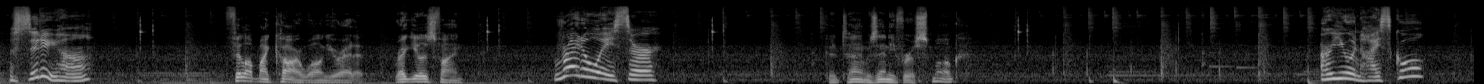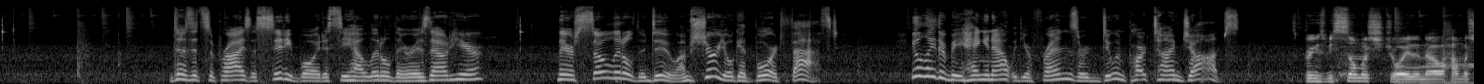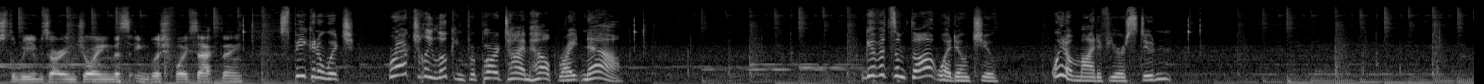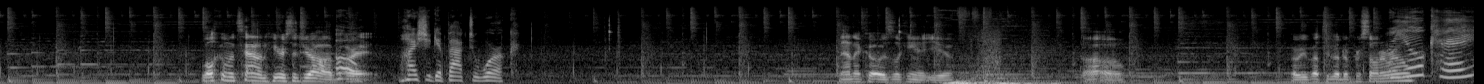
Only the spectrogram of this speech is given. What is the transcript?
A city, huh? Fill up my car while you're at it. Regular's fine. Right away, sir. Good time as any for a smoke. Are you in high school? Does it surprise a city boy to see how little there is out here? There's so little to do, I'm sure you'll get bored fast. You'll either be hanging out with your friends or doing part-time jobs. It brings me so much joy to know how much the weebs are enjoying this English voice acting. Speaking of which, we're actually looking for part-time help right now. Give it some thought, why don't you? We don't mind if you're a student. Welcome to town. Here's the job. Oh, Alright. I should get back to work. Nanako is looking at you. Uh oh. Are we about to go to Persona Realm? Are you okay?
